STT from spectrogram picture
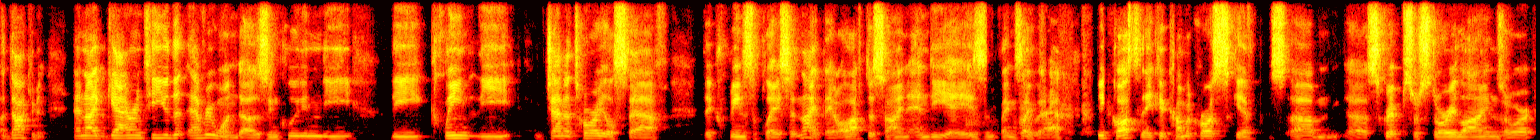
a document, and I guarantee you that everyone does, including the the clean the janitorial staff that cleans the place at night. They all have to sign NDAs and things like that because they could come across scripts, um, uh, scripts or storylines or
